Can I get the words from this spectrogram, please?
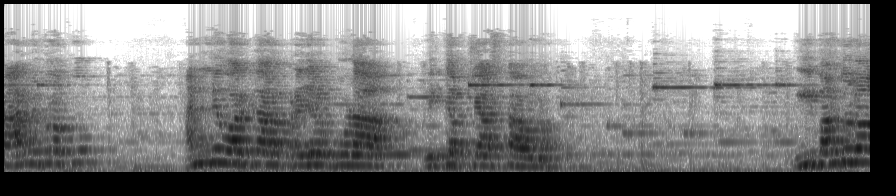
కార్మికులకు అన్ని వర్గాల ప్రజలకు కూడా విజ్ఞప్తి చేస్తా ఉన్నాం. ఈ బంధులో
